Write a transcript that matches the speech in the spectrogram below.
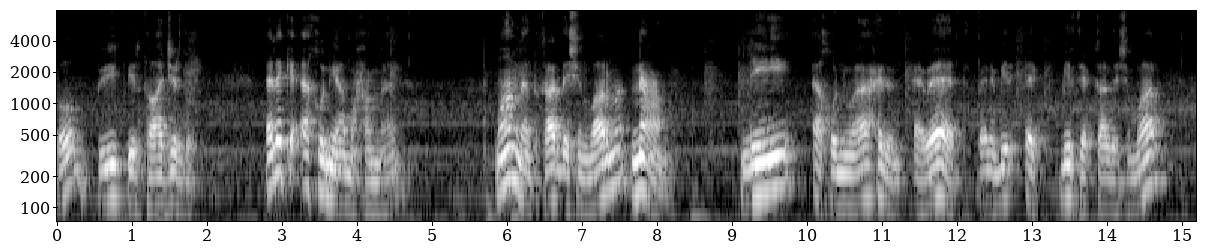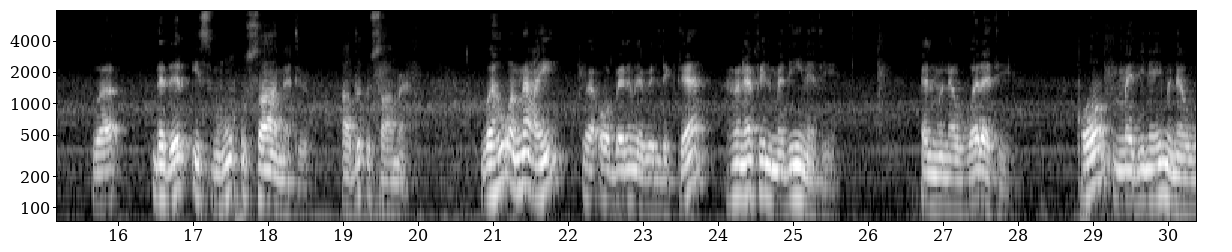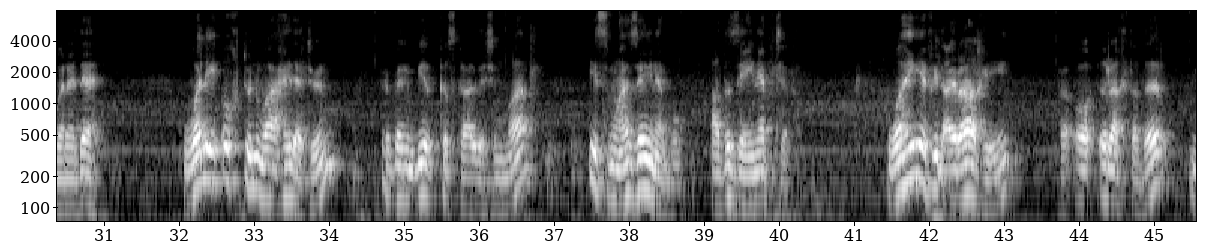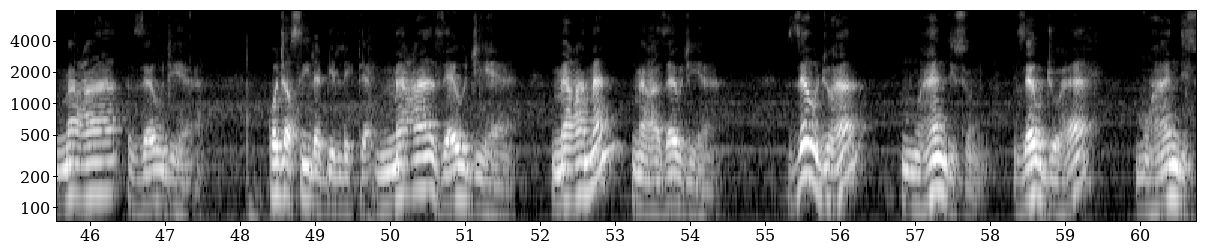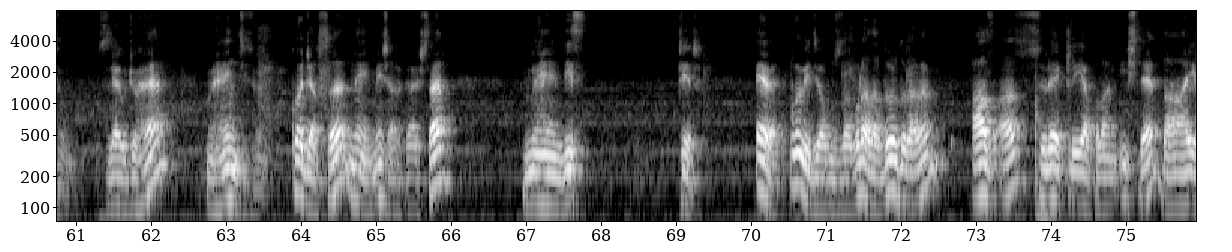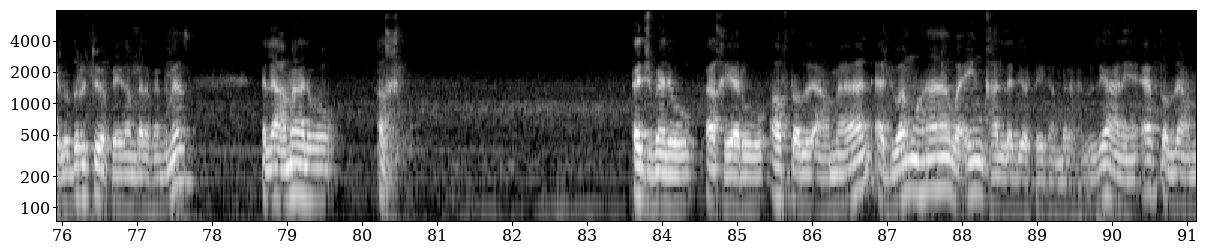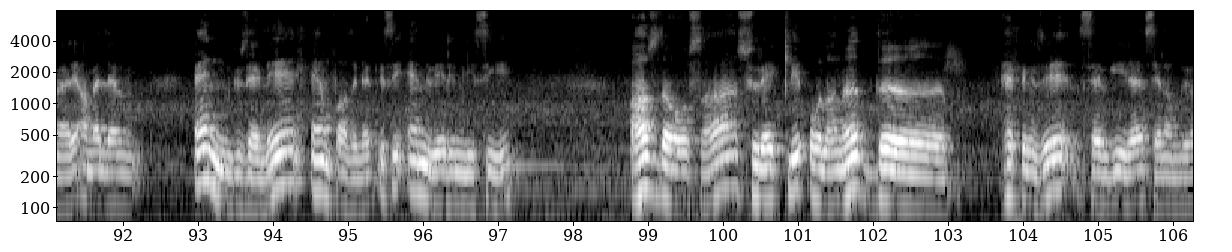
O büyük bir tacirdir. Eleke ehun ya Muhammed. Muhammed kardeşin var mı? Naam. Li ehun vahidun. Evet. Benim bir bir tek kardeşim var. Ve nedir? İsmuhu Usametü. Adı Usame. Ve huve ma'i ve o benimle birlikte hüne fil medineti el münevvereti o Medine-i Münevvere'de ve li uhtun vahidetün ve benim bir kız kardeşim var. İsmuha Zeynebu adı Zeynep'tir. Ve hiye fil Iraki o Irak'tadır. Ma'a zevciha kocasıyla birlikte ma'a zevciha ma'a men ma'a zevciha zevcuha mühendisun. Zevcuha mühendisun. Zevcuha mühendisun kocası neymiş arkadaşlar? Mühendistir. Evet bu videomuzda burada durduralım. Az az sürekli yapılan işler daha hayırlıdır diyor Peygamber Efendimiz. El amalu ecmelu, ahyeru, afdalu a'mal, edvemuha ve in kalle diyor Peygamber Efendimiz. Yani efdalu amali, amellerin en güzeli, en faziletlisi, en verimlisi, az da olsa sürekli olanıdır. Hepinizi sevgiyle selamlıyorum.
